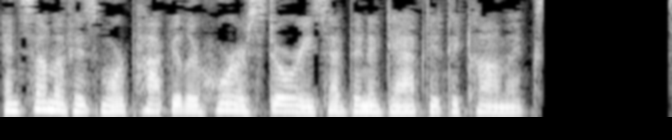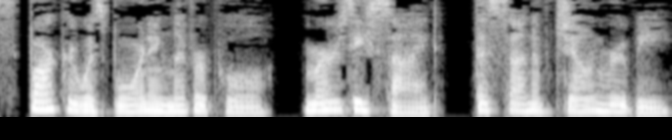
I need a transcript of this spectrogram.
and some of his more popular horror stories have been adapted to comics. Barker was born in Liverpool, Merseyside, the son of Joan Ruby,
